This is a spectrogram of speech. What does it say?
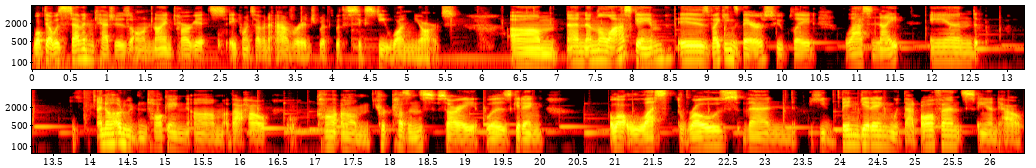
walked out with seven catches on nine targets, 8.7 average with with 61 yards. Um, and and the last game is Vikings Bears, who played last night, and I know how we've been talking um, about how um, Kirk Cousins, sorry, was getting a lot less throws than he'd been getting with that offense, and how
